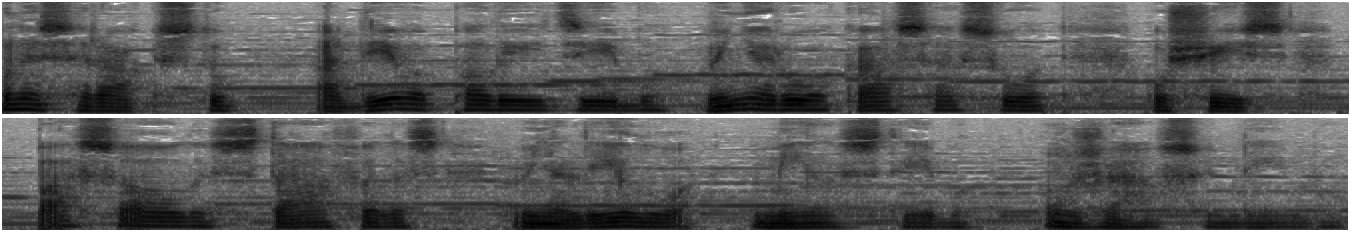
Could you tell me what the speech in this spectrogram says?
un es rakstu ar Dieva palīdzību, viņa rokās esot uz šīs pasaules stāfeles, viņa lielo mīlestību un žēlsirdību.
